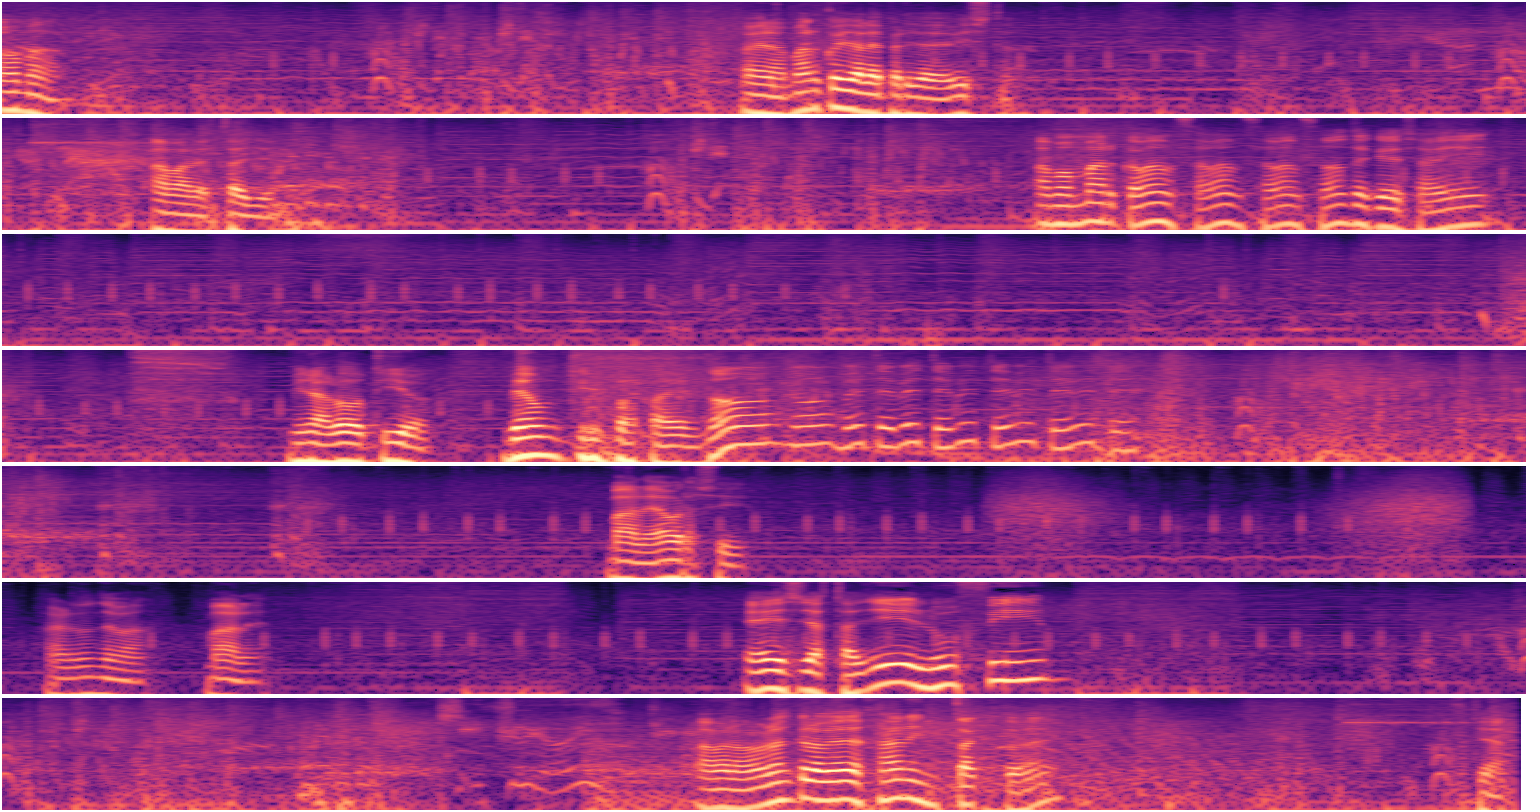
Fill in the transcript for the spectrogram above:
Toma. Ver, a Marco ya le he perdido de vista. Ah, vale, está allí. Vamos, Marco, avanza, avanza, avanza. No te quedes ahí. Míralo, tío. Ve a un tío para él. No, no, vete, vete, vete, vete, vete. Vale, ahora sí. A ver, ¿dónde va? Vale. Ace ya está allí, Luffy. Ahora, ahora que lo voy a dejar intacto, ¿eh? Hostia.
